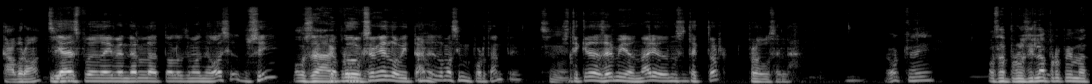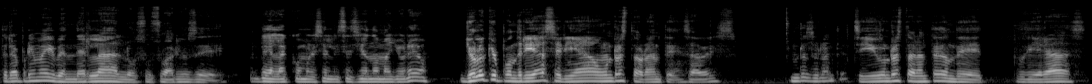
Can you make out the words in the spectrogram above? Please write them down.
cabrón. ¿Sí? Y ya después de ahí venderla a todos los demás negocios, pues sí. O sea, la producción como... es lo vital, es lo más importante. Sí. Si te quieres hacer millonario de un sector, producela. Ok. O sea, producir la propia materia prima y venderla a los usuarios de, de la comercialización a mayoreo. Yo lo que pondría sería un restaurante, ¿sabes? ¿Un restaurante? Sí, un restaurante donde pudieras...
